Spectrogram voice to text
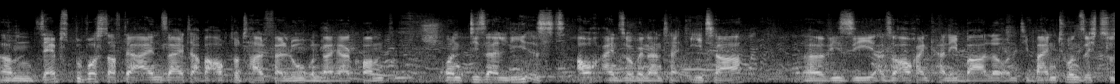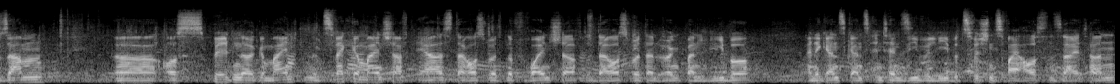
ähm, selbstbewusst auf der einen Seite, aber auch total verloren daherkommt. Und dieser Lee ist auch ein sogenannter Eater, äh, wie sie, also auch ein Kannibale. Und die beiden tun sich zusammen äh, aus bilden eine, Gemeinde, eine Zweckgemeinschaft erst, daraus wird eine Freundschaft und daraus wird dann irgendwann Liebe. Eine ganz, ganz intensive Liebe zwischen zwei Außenseitern.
